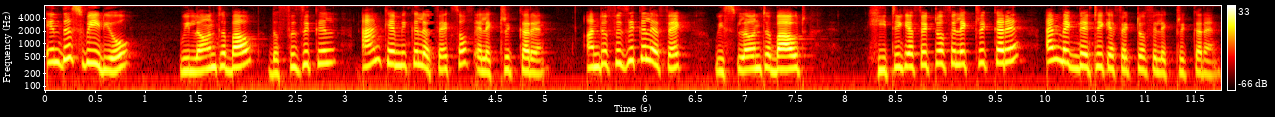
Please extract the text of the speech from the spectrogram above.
In this video, we learnt about the physical and chemical effects of electric current. Under physical effect, we learnt about heating effect of electric current and magnetic effect of electric current.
